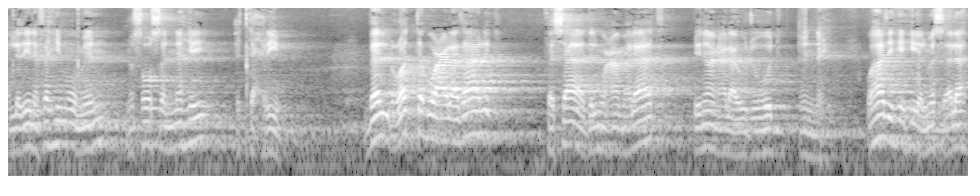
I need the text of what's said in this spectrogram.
الذين فهموا من نصوص النهي التحريم. بل رتبوا على ذلك فساد المعاملات بناء على وجود النهي. وهذه هي المسألة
